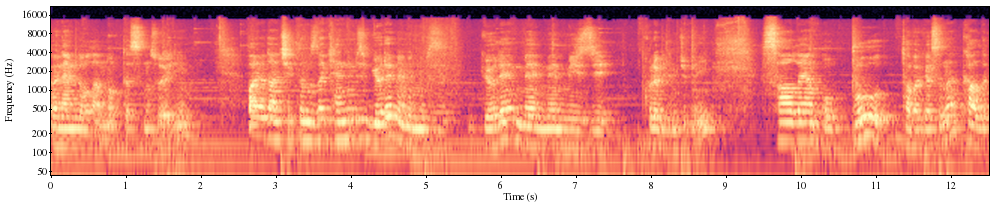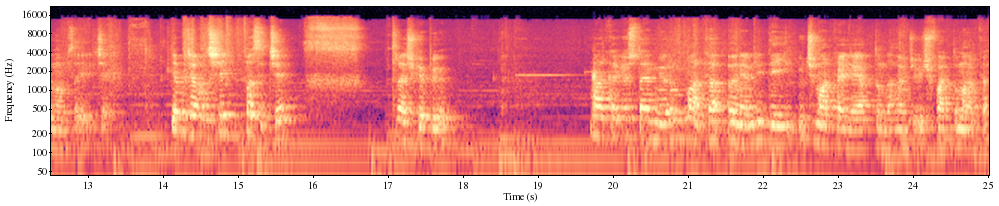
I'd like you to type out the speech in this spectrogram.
önemli olan noktasını söyleyeyim. Banyodan çıktığımızda kendimizi göremememizi, göremememizi kurabildim cümleyi sağlayan o bu tabakasını kaldırmamıza yarayacak. Yapacağımız şey basitçe tıraş köpüğü. Marka göstermiyorum. Marka önemli değil. 3 markayla yaptım daha önce. 3 farklı marka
